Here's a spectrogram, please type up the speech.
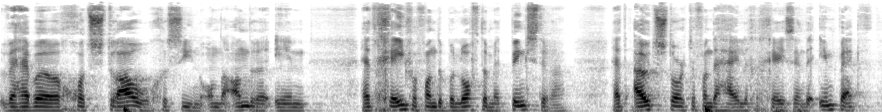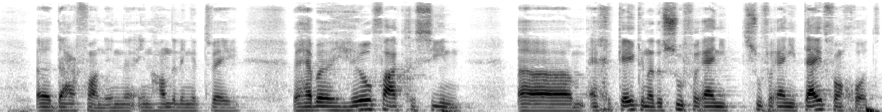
we hebben Gods trouw gezien, onder andere in het geven van de belofte met Pinksteren. Het uitstorten van de Heilige Geest en de impact daarvan in, in Handelingen 2. We hebben heel vaak gezien Um, en gekeken naar de soevereiniteit van God.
